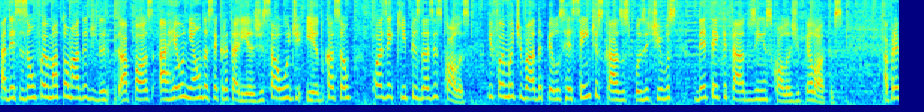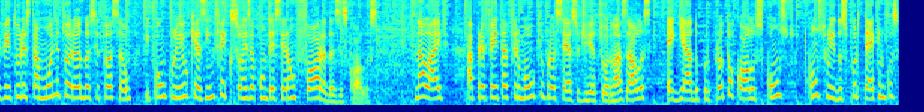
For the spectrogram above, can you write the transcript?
a decisão foi uma tomada de, após a reunião das secretarias de saúde e educação com as equipes das escolas e foi motivada pelos recentes casos positivos detectados em escolas de Pelotas. A prefeitura está monitorando a situação e concluiu que as infecções aconteceram fora das escolas. Na live, a prefeita afirmou que o processo de retorno às aulas é guiado por protocolos construídos por técnicos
